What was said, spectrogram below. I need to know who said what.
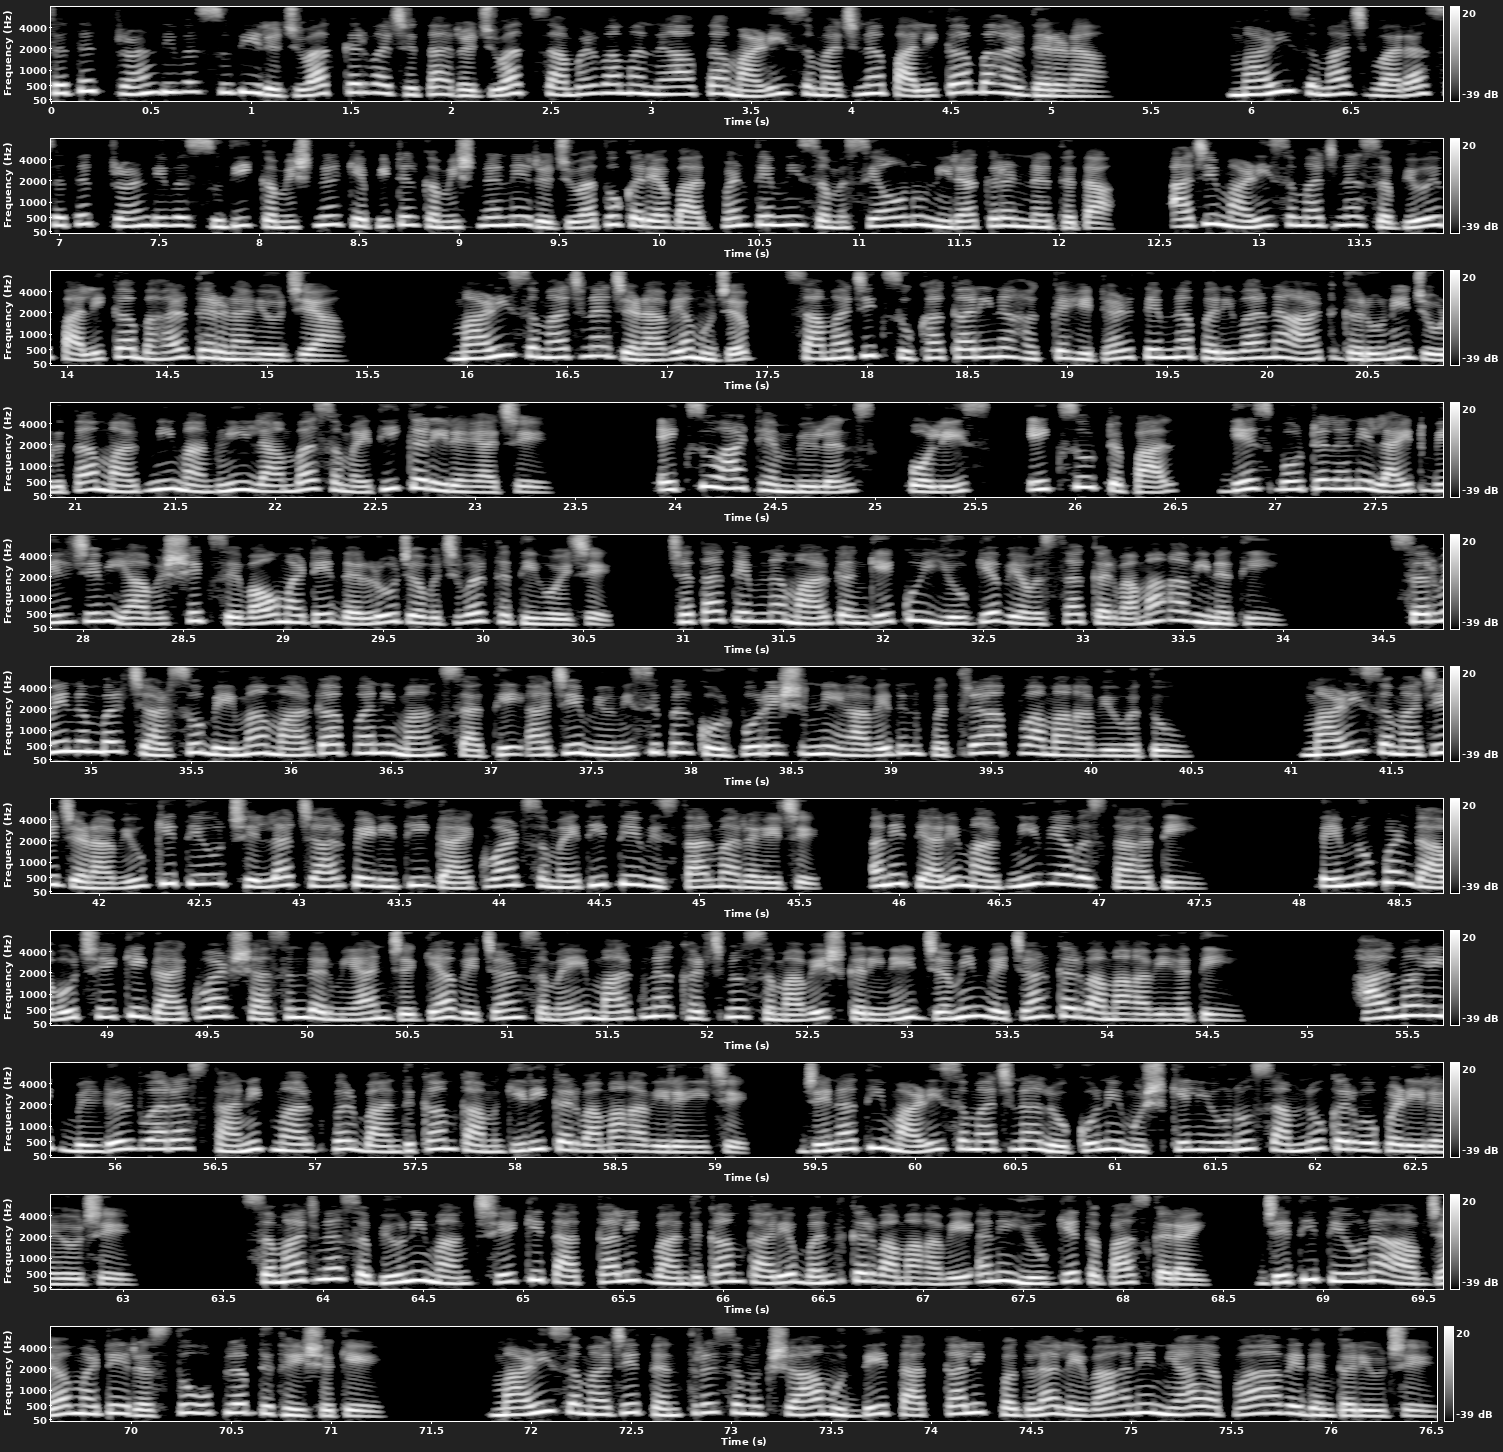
Speaker 1: સતત ત્રણ દિવસ સુધી રજૂઆત કરવા છતાં રજૂઆત સાંભળવામાં ન આવતા માળી સમાજના પાલિકા બહાર ધરણા. માળી સમાજ દ્વારા સતત ત્રણ દિવસ સુધી કમિશનર, કેપિટલ કમિશનરને રજૂઆતો કર્યા બાદ પણ તેમની સમસ્યાઓનું નિરાકરણ ન થતા, આજે માળી સમાજના સભ્યોએ પાલિકા બહાર ધરણા યોજ્યા. માળી સમાજના જણાવ્યા મુજબ, સામાજિક સુખાકારીના હક્ક હેઠળ તેમના પરિવારના આઠ ઘરોને જોડતા માર્ગની માંગણી લાંબા સમયથી કરી રહ્યા છે. એકસો આઠ એમ્બ્યુલન્સ, પોલીસ, એકસો ટપાલ ગેસ બોટલ અને લાઇટ બિલ જેવી આવશ્યક સેવાઓ માટે દરરોજ અવજવર થતી હોય છે, છતાં તેમના માર્ગ અંગે કોઈ યોગ્ય વ્યવસ્થા કરવામાં આવી નથી. સર્વે નંબર ચારસો બેમાં માર્ગ આપવાની માંગ સાથે આજે મ્યુનિસિપલ કોર્પોરેશનને આવેદનપત્ર આપવામાં આવ્યું હતું. માળી સમાજે જણાવ્યું કે તેઓ છેલ્લા ચાર પેઢીથી ગાયકવાડ સમયથી તે વિસ્તારમાં રહે છે અને ત્યારે માર્ગની વ્યવસ્થા હતી. તેમનો પણ દાવો છે કે ગાયકવાડ શાસન દરમિયાન જગ્યા વેચાણ સમયે માર્ગના ખર્ચનો સમાવેશ કરીને જમીન વેચાણ કરવામાં આવી હતી. હાલમાં એક બિલ્ડર દ્વારા સ્થાનિક માર્ગ પર બાંધકામ કામગીરી કરવામાં આવી રહી છે, જેનાથી માળી સમાજના લોકોને મુશ્કેલીઓનો સામનો કરવો પડી રહ્યો છે. સમાજના સભ્યોની માંગ છે કે તાત્કાલિક બાંધકામ કાર્ય બંધ કરવામાં આવે અને યોગ્ય તપાસ કરાય, જેથી તેઓના આવજા માટે રસ્તો ઉપલબ્ધ થઈ શકે. માળી સમાજે તંત્ર સમક્ષ આ મુદ્દે તાત્કાલિક પગલાં લેવા અને ન્યાય આપવા આવેદન કર્યું છે.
